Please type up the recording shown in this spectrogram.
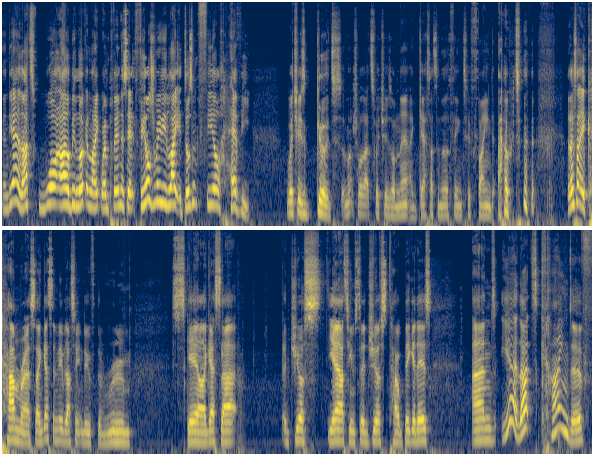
And yeah, that's what I'll be looking like when playing this. It feels really light. It doesn't feel heavy which is good. I'm not sure what that switch is on there. I guess that's another thing to find out. it looks like a camera, so I'm guessing maybe that's something to do with the room scale. I guess that adjusts, yeah, that seems to adjust how big it is. And yeah, that's kind of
